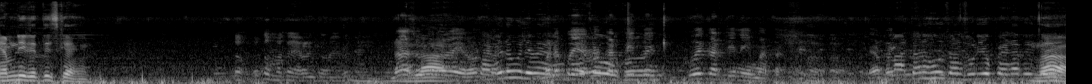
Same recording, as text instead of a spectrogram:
એમની રીતે જ કહે તો હું હેરાન કરું. ના છોકરા હેરાન કરે. મને કોઈ હેરાન કરતી નહીં કોઈ કરતી નહીં માતા. હે ભાઈ? હા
